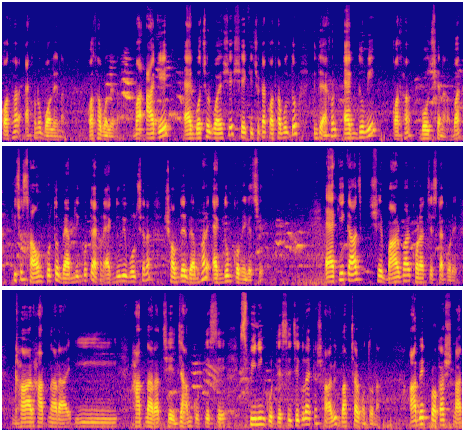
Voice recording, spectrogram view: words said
কথা এখনও বলে না, কথা বলে না। বা আগে এক বছর বয়সে সে কিছুটা কথা বলতো, কিন্তু এখন একদমই কথা বলছে না বা কিছু সাউন্ড করতো ব্যাবলিং করতো, এখন একদমই বলছে না, শব্দের ব্যবহার একদম কমে গেছে। একই কাজ সে বারবার করার চেষ্টা করে। ঘাড় হাত নাড়ায়, ই, হাত নাড়াচ্ছে জাম করতেছে স্পিনিং করতেছে, যেগুলো একটা স্বাভাবিক বাচ্চার মতো না। আবেগ প্রকাশ না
